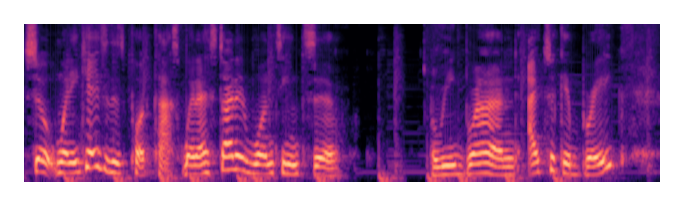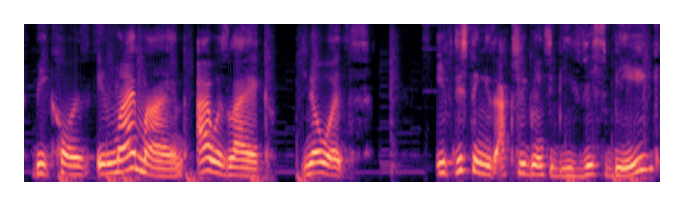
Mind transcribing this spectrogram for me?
so when it came to this podcast when i started wanting to rebrand i took a break because in my mind i was like you know what if this thing is actually going to be this big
